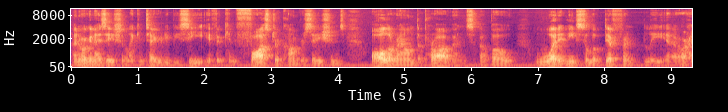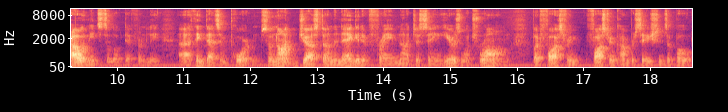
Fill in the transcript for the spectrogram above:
An organization like Integrity BC, if it can foster conversations all around the province about what it needs to look differently uh, or how it needs to look differently, uh, I think that's important. So not just on the negative frame, not just saying here's what's wrong, but fostering fostering conversations about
